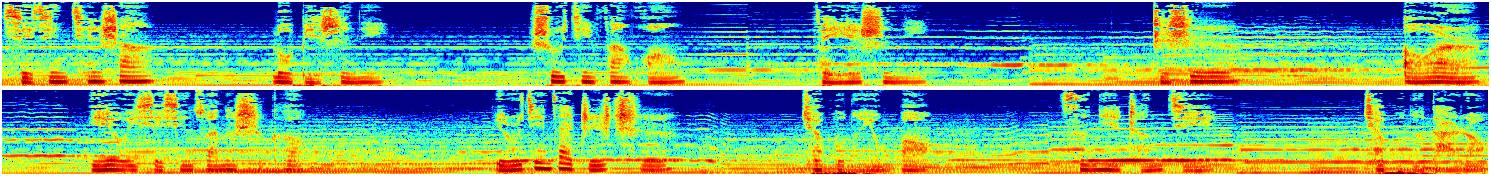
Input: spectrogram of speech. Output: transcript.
写尽千山，落笔是你；书尽泛黄，扉页是你。只是，偶尔，也有一些心酸的时刻，比如近在咫尺，却不能拥抱。思念成疾，却不能打扰。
